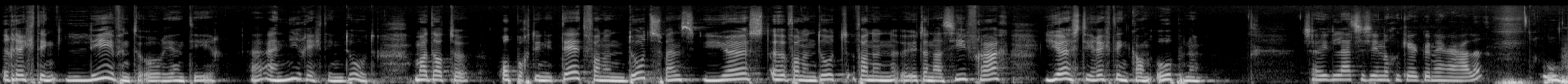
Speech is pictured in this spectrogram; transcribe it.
richting leven te oriënteren en niet richting dood. Maar dat de opportuniteit van een doodswens juist, uh, van een dood, van een euthanasievraag juist die richting kan openen. Zou je de laatste zin nog een keer kunnen herhalen? Oeh,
